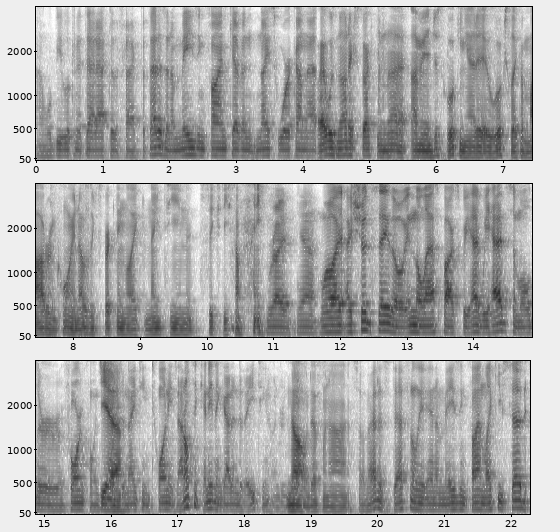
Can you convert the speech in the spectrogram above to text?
Uh, we'll be looking at that after the fact. But that is an amazing find, Kevin. Nice work on that. I was not expecting that. I mean, just looking at it, it looks like a modern coin. I was expecting like 1960 something. Right. Yeah. Well, I, I should say though, in the last box we had, we had some older foreign coins Yeah. from the 1920s. I don't think anything got into the 1800s. No, definitely not. So that is definitely an amazing find. Like you said,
